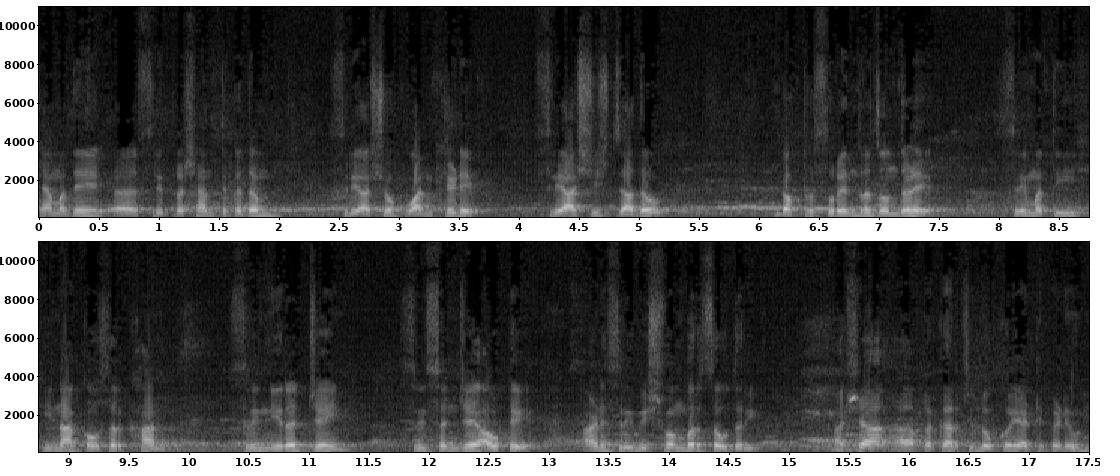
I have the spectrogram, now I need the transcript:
त्यामध्ये श्री प्रशांत कदम श्री अशोक वानखेडे श्री आशिष जाधव डॉक्टर सुरेंद्र जोंधळे श्रीमती हिना कौसर खान श्री नीरज जैन श्री संजय आवटे आणि श्री विश्वंभर चौधरी अशा प्रकारची लोक या ठिकाणी येऊन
